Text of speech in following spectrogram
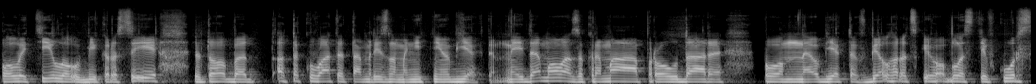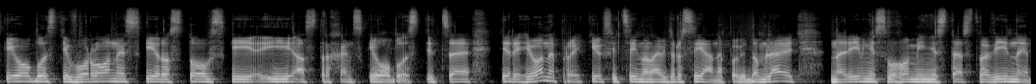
полетіло у бік Росії для того, аби атакувати там різноманітні об'єкти. Йде мова, зокрема, про удари по об'єктах в Білгородській області, в Курській області, Воронезькій, Ростовській і Астраханській області. Це ті регіони, про які офіційно навіть росіяни повідомляють на рівні свого міністерства війни.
